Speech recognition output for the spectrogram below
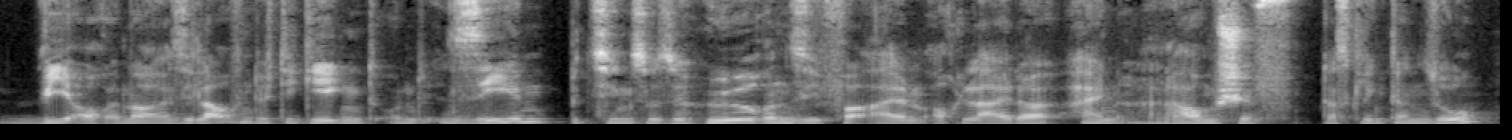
Wie auch immer, sie laufen durch die Gegend und sehen bzw. hören sie vor allem auch leider ein Raumschiff. Das klingt dann so.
